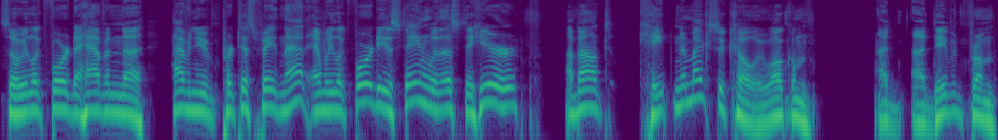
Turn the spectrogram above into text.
so we look forward to having uh, having you participate in that, and we look forward to you staying with us to hear about Cape, New Mexico. We welcome uh, uh, David from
